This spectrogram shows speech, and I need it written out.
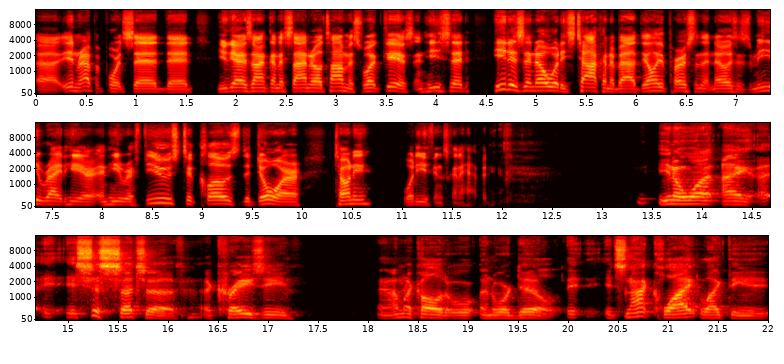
uh, Ian Rapoport said that you guys aren't going to sign Earl Thomas. What gives? And he said, He doesn't know what he's talking about. The only person that knows is me right here, and he refused to close the door. Tony, what do you think is going to happen here? You know what? I, I it's just such a, a crazy I'm going to call it an ordeal. It, it's not quite like the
